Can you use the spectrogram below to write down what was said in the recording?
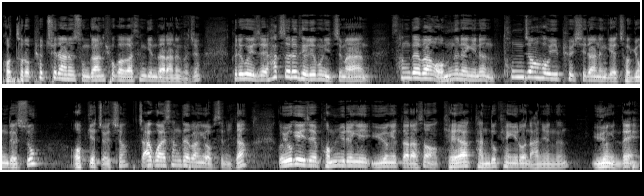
겉으로 표출하는 순간 효과가 생긴다라는 거죠. 그리고 이제 학설의 대립은 있지만 상대방 없는 행위는 통정 허위 표시라는 게 적용될 수 없겠죠. 그렇죠? 짜고 할 상대방이 없으니까. 요게 이제 법률행위 유형에 따라서 계약 단독 행위로 나뉘는 어 유형인데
